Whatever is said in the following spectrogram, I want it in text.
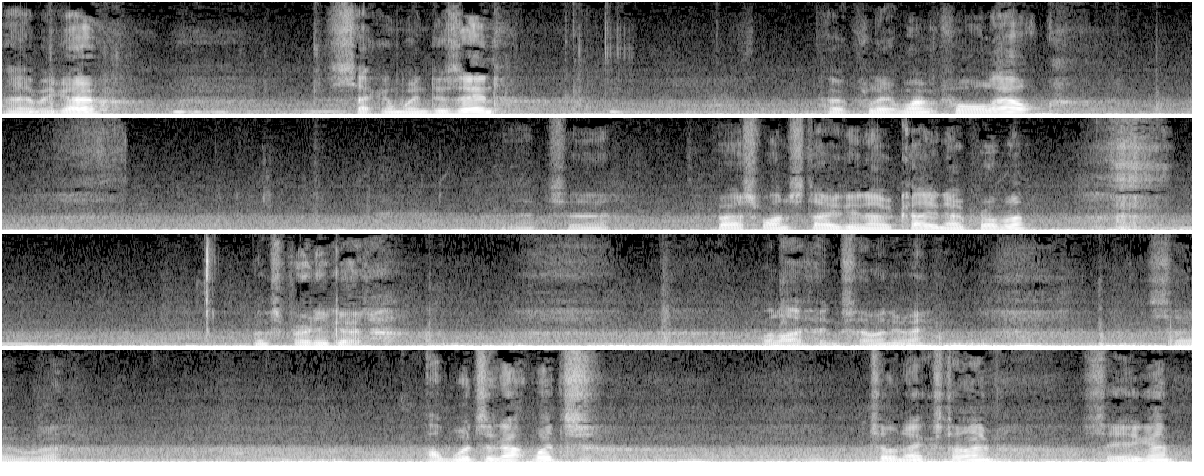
There we go. Second wind is in. Hopefully it won't fall out. That uh, first one stayed in okay, no problem. Looks pretty good. Well, I think so anyway. So, uh, onwards and upwards. Till next time, see you again.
